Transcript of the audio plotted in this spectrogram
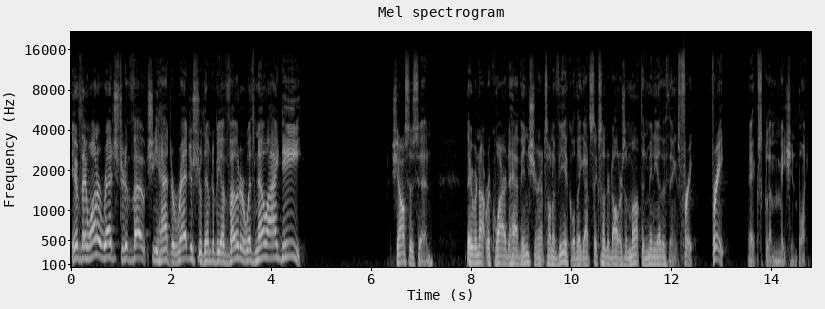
If they want to register to vote, she had to register them to be a voter with no ID. She also said they were not required to have insurance on a vehicle. They got $600 a month and many other things. Free. Free. Exclamation point.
